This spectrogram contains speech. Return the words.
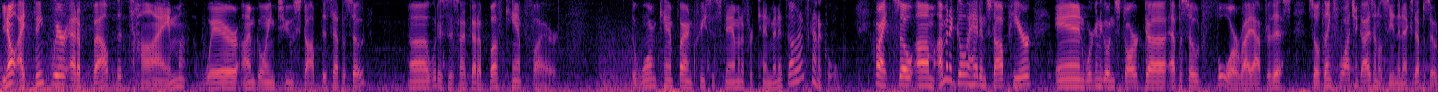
You know, I think we're at about the time where I'm going to stop this episode. Uh, what is this? I've got a buff campfire. The warm campfire increases stamina for 10 minutes. Oh, that's kind of cool. All right, so um, I'm going to go ahead and stop here, and we're going to go and start uh, episode 4 right after this. So thanks for watching, guys, and I'll see you in the next episode.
